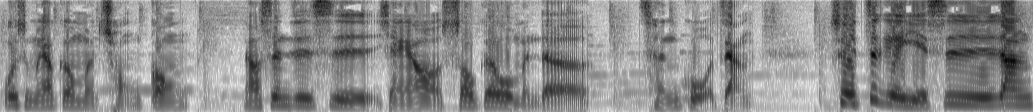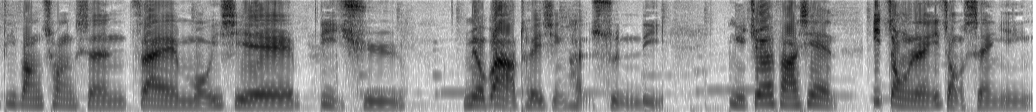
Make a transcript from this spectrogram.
为什么要跟我们重工？然后甚至是想要收割我们的成果，这样，所以这个也是让地方创生在某一些地区没有办法推行很顺利，你就会发现。一种人一种声音，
